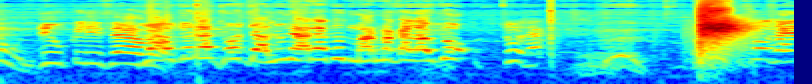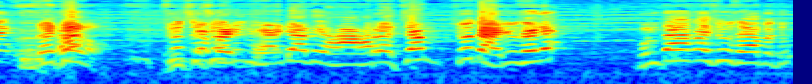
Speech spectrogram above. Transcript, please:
ઊંધી ઉકલી છે લાવજો ને જો ચાલુ ને તું માર મકા લાવજો શું છે શું છે હા હારે ચમ શું ધાર્યું છે લે ભૂમતા કાકા શું છે બધું.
